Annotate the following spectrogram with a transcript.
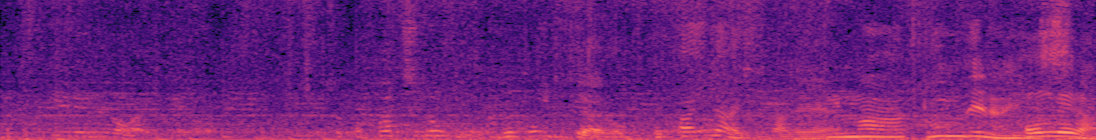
見つけれるのがいいけどちょっと蜂のどこ行ったやろ他いないですかね今飛んでない飛んでない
